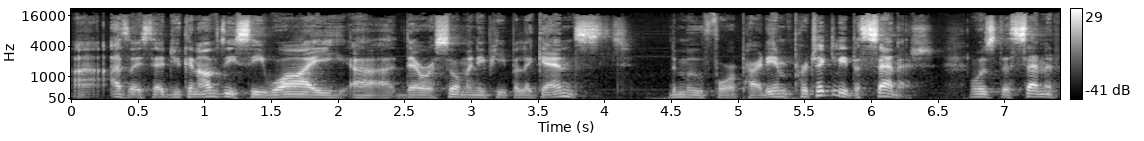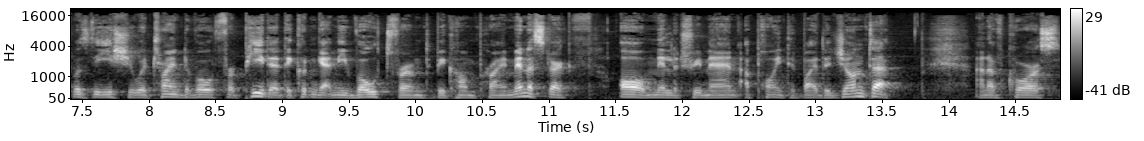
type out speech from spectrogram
uh, as I said, you can obviously see why uh, there were so many people against the Move Forward Party, and particularly the Senate. Was the Senate was the issue with trying to vote for Pita? They couldn't get any votes for him to become prime minister. All military men appointed by the junta, and of course,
